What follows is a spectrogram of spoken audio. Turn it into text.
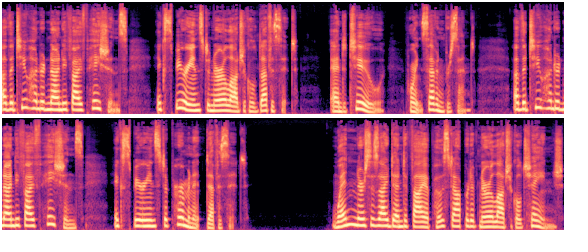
of the 295 patients experienced a neurological deficit, and 2.7% of the 295 patients experienced a permanent deficit. When nurses identify a postoperative neurological change,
